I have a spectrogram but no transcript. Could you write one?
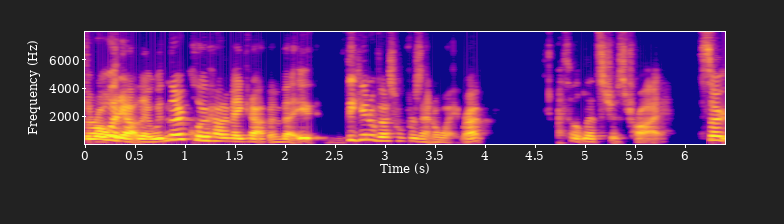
throw it out there with no clue how to make it happen, but it, the universe will present a way, right? I thought, let's just try. So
